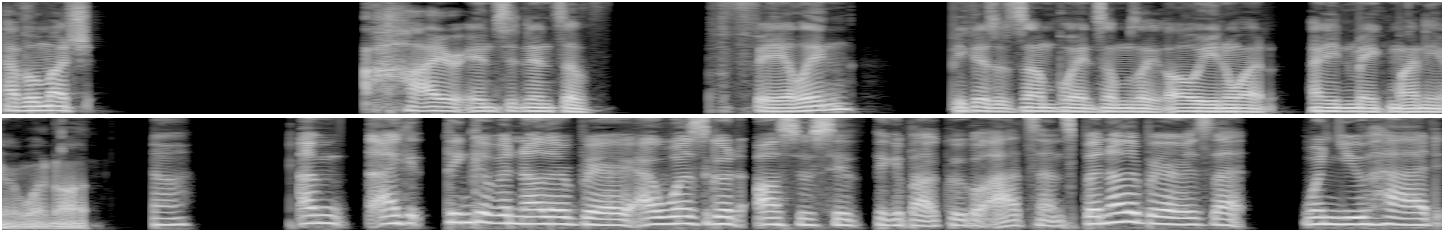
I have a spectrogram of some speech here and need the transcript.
have a much higher incidence of failing because at some point someone's like, oh, you know what, I need to make money or whatnot. Yeah. I'm I could think of another barrier. I was going to also say think about Google AdSense, but another barrier is that when you had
